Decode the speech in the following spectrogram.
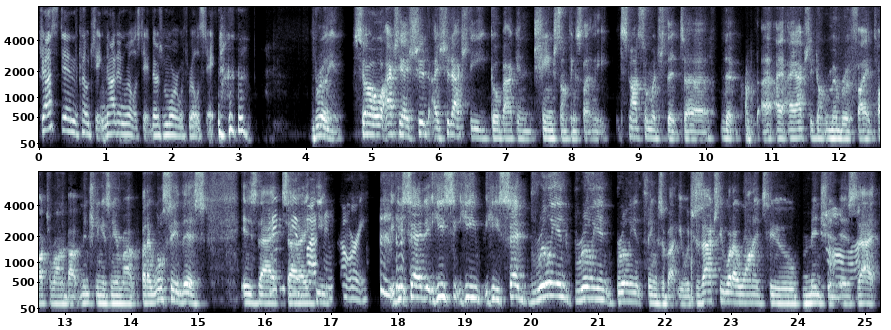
Just in coaching, not in real estate. There's more with real estate. Brilliant. So actually, I should I should actually go back and change something slightly. It's not so much that uh, that I, I actually don't remember if I talked to Ron about mentioning his name, but I will say this is that uh, he, don't worry. he said he's he he said brilliant, brilliant, brilliant things about you, which is actually what I wanted to mention. Aww. Is that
